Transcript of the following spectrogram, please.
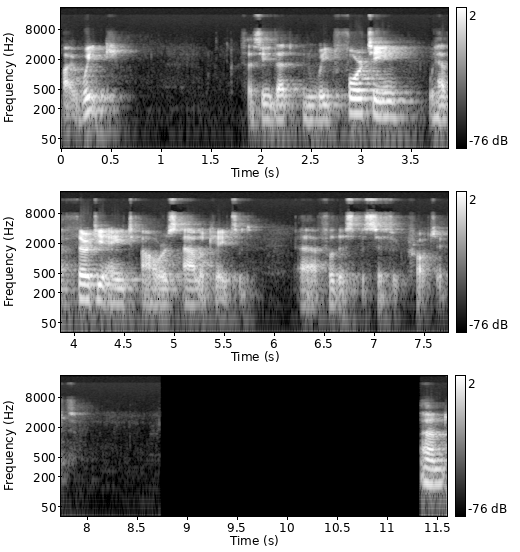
by week. So I see that in week 14, we have 38 hours allocated uh, for this specific project. And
